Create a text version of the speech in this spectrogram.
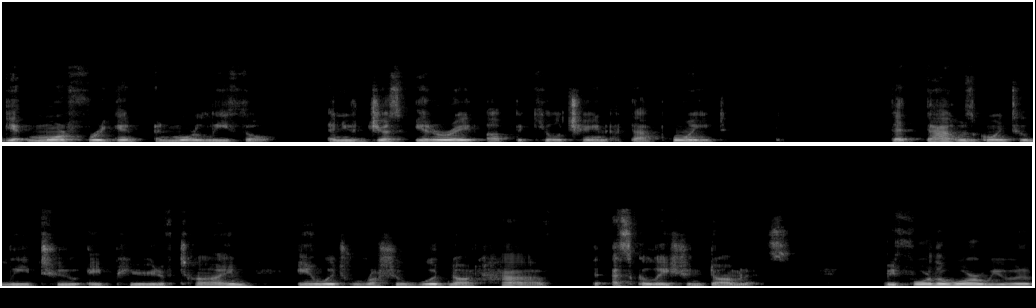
get more frequent and more lethal, and you just iterate up the kill chain at that point, that that was going to lead to a period of time in which Russia would not have the escalation dominance. Before the war, we would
